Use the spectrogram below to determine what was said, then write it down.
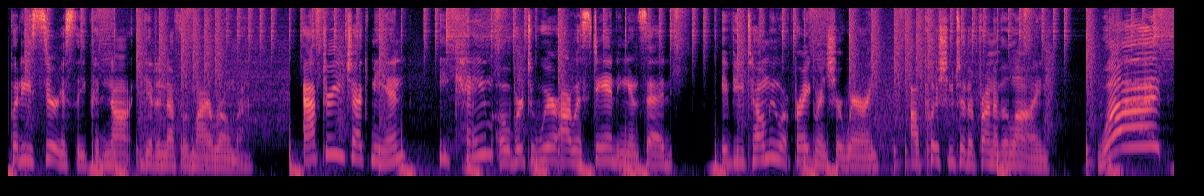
but he seriously could not get enough of my aroma. After he checked me in, he came over to where I was standing and said, If you tell me what fragrance you're wearing, I'll push you to the front of the line. What?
